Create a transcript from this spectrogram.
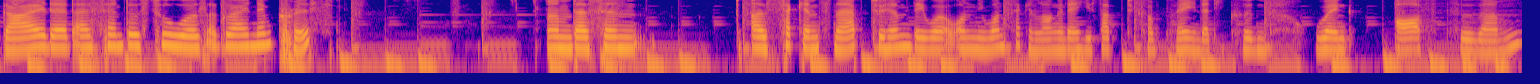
guy that I sent those to was a guy named Chris. And I sent a second snap to him. They were only one second long, and then he started to complain that he couldn't wink off to them.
